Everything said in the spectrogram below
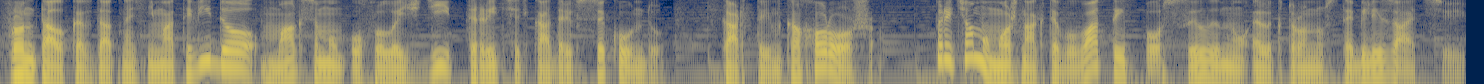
Фронталка здатна знімати відео максимум у Full HD 30 кадрів в секунду. Картинка хороша. При цьому можна активувати посилену електронну стабілізацію.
